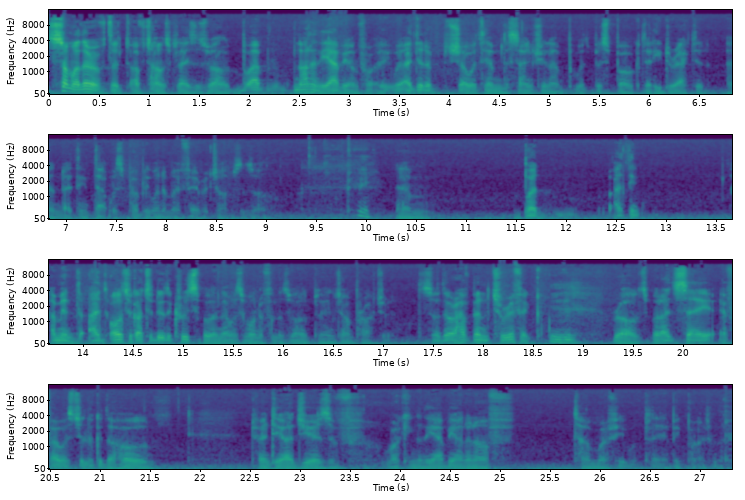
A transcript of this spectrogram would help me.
some other of the of Tom's plays as well, but not in the Abbey. Unfortunately, I did a show with him, The Sanctuary Lamp, with Bespoke that he directed, and I think that was probably one of my favorite jobs as well. Okay. Um, but I think, I mean, th- I also got to do The Crucible, and that was wonderful as well, playing John Proctor. So there have been terrific Mm-hmm. roles, but I'd say if I was to look at the whole twenty odd years of working in the Abbey on and off, Tom Murphy would play a big part of that.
